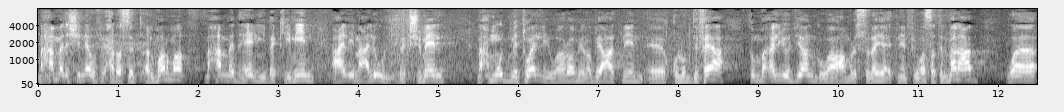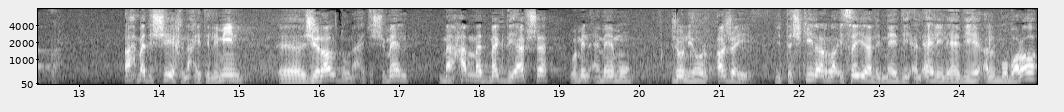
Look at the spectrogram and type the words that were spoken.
محمد الشناوي في حراسه المرمى محمد هاني باك يمين علي معلول باك شمال محمود متولي ورامي ربيعه اثنين قلوب دفاع ثم أليو ديانج وعمرو السولية اثنين في وسط الملعب و أحمد الشيخ ناحية اليمين جيرالدو ناحية الشمال محمد مجدي قفشة ومن أمامه جونيور أجاي دي التشكيله الرئيسية للنادي الأهلي لهذه المباراة.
